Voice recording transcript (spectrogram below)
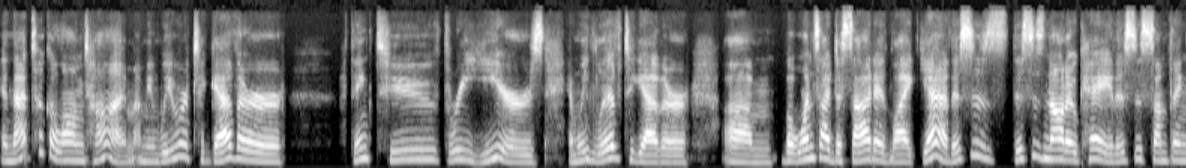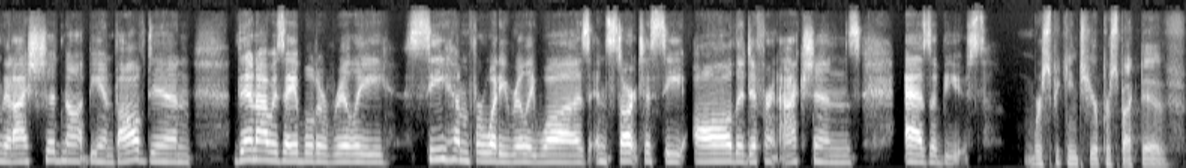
and that took a long time. I mean, we were together think two three years and we lived together um, but once i decided like yeah this is this is not okay. This is something that i should not be involved in then i was able to really see him for what he really was and start to see all the different actions as abuse. We're speaking to your perspective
